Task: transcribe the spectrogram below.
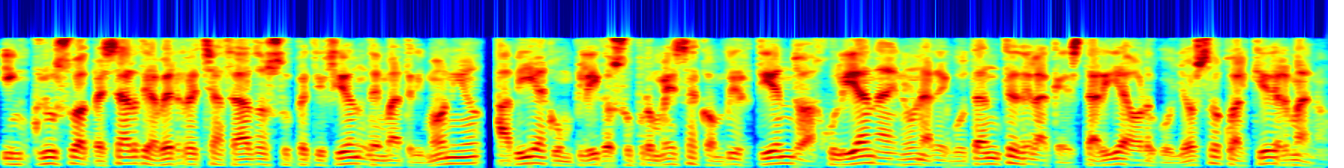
Incluso a pesar de haber rechazado su petición de matrimonio, había cumplido su promesa convirtiendo a Juliana en una debutante de la que estaría orgulloso cualquier hermano.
